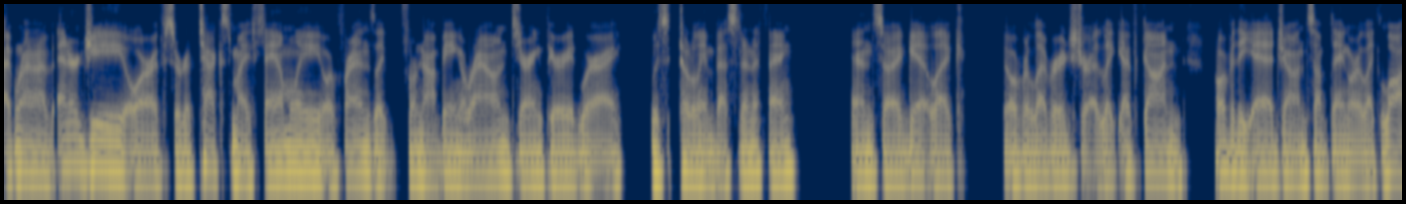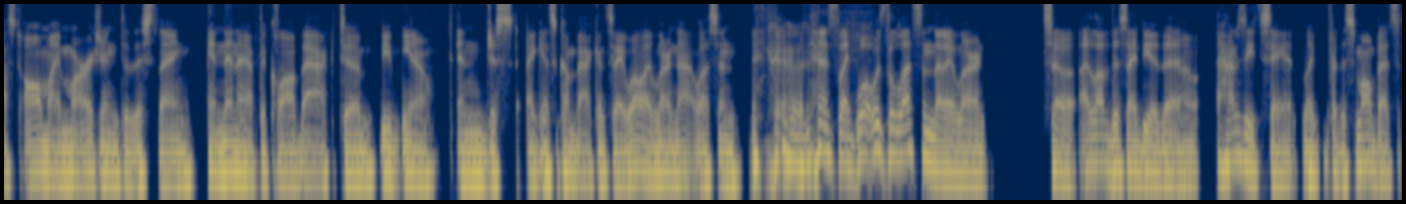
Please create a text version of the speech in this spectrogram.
I've run out of energy, or I've sort of texted my family or friends like for not being around during a period where I was totally invested in a thing. And so I get like over leveraged or like I've gone over the edge on something or like lost all my margin to this thing. And then I have to claw back to be, you know, and just, I guess, come back and say, well, I learned that lesson. but it's like, what was the lesson that I learned? So I love this idea that, uh, how does he say it? Like for the small bets,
